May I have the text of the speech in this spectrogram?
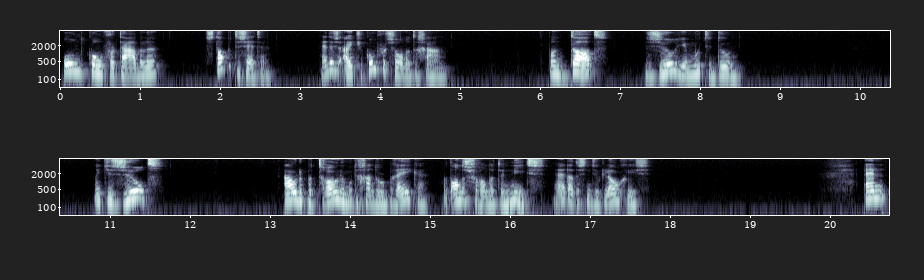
oncomfortabele stappen te zetten. dus uit je comfortzone te gaan. Want dat zul je moeten doen. Want je zult oude patronen moeten gaan doorbreken, want anders verandert er niets. dat is natuurlijk logisch. En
